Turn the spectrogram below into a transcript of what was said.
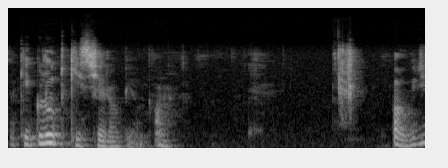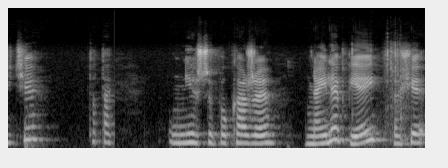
takie glutki się robią. O, o widzicie? To tak. Jeszcze pokażę. Najlepiej to się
